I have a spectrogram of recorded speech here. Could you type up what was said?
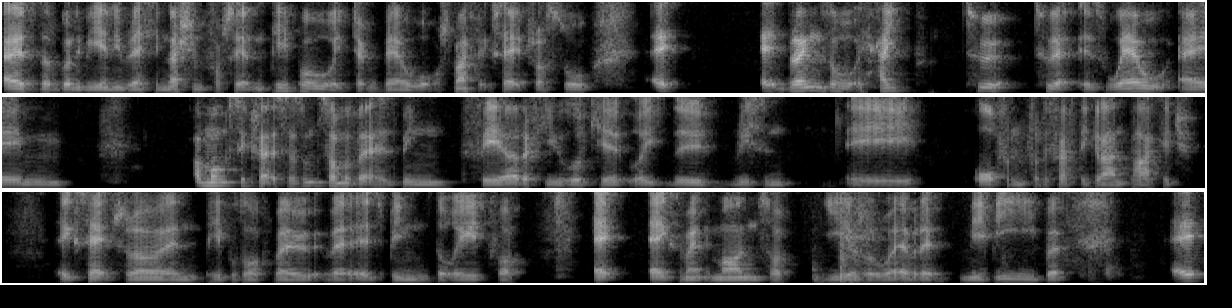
Is there going to be any recognition for certain people like Jim Bell, Walter Smith, etc. So it it brings a lot of hype to to it as well. Um, amongst the criticism, some of it has been fair. If you look at like the recent uh, offering for the fifty grand package, etc., and people talk about that it's been delayed for X, X amount of months or years or whatever it may be, but it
